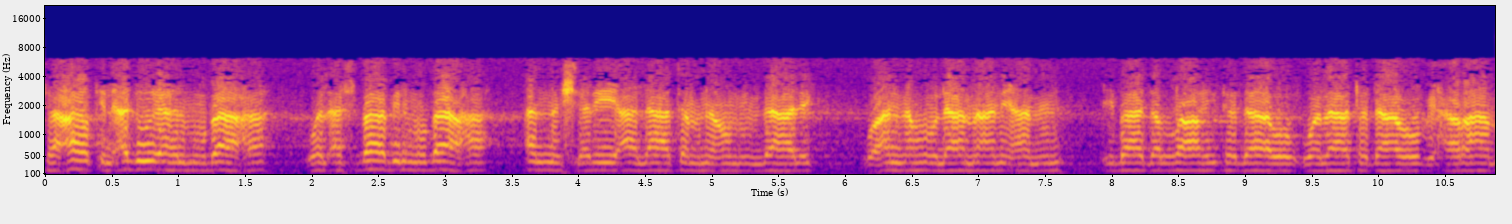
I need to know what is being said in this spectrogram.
تعاطي الأدوية المباحة والأسباب المباحة أن الشريعة لا تمنع من ذلك وأنه لا مانع منه عباد الله تداووا ولا تداووا بحرام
